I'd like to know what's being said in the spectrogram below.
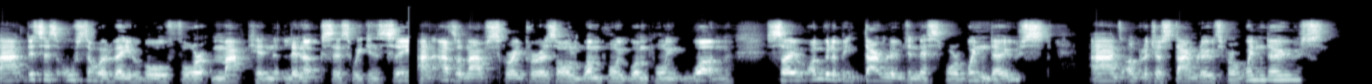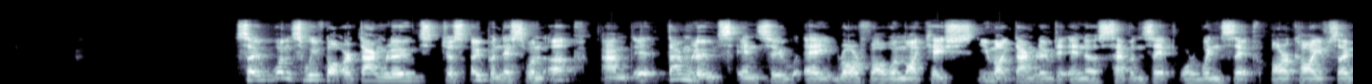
And this is also available for Mac and Linux, as we can see. And as of now, Skraper is on 1.1.1. So I'm going to be downloading this for Windows and I'm going to just download for Windows. So once we've got our download, just open this one up and it downloads into a RAR file. In my case, you might download it in a 7-zip or WinZip archive. So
